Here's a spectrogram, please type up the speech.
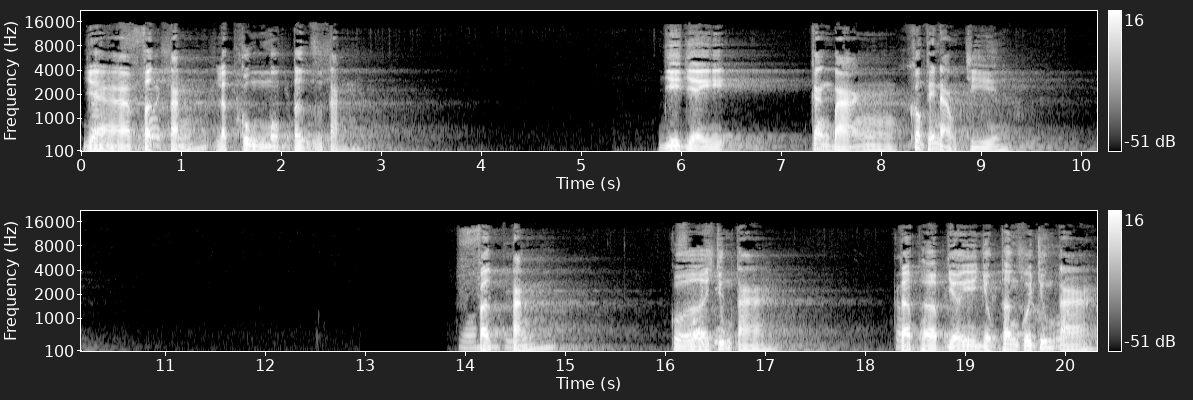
Và Phật tánh là cùng một tự tánh. Vì vậy, Căn bản không thể nào chia. Phật tánh của chúng ta Tập hợp với nhục thân của chúng ta,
